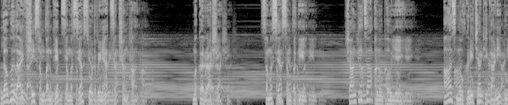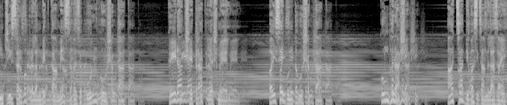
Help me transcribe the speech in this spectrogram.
लव्ह लाईफशी संबंधित समस्या सोडविण्यात सक्षम व्हा. मकर राशी. समस्या संपतील. शांतीचा अनुभव येईल. आज नोकरीच्या ठिकाणी तुमची सर्व प्रलंबित कामे सहज पूर्ण होऊ शकतात. क्रीडा क्षेत्रात यश मिळेल. पैसे गुंतवू शकतात. कुंभ राशी. आजचा दिवस चांगला जाईल.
